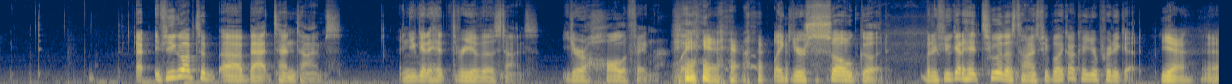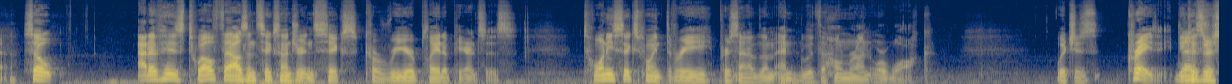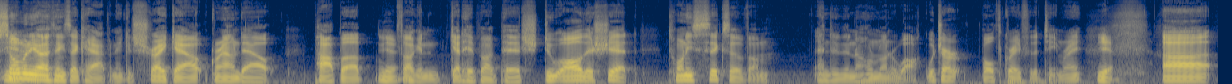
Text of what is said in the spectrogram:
if you go up to uh, bat ten times and you get a hit three of those times, you're a Hall of Famer. Like yeah. like you're so good. But if you get a hit two of those times, people are like, okay, you're pretty good. Yeah. Yeah. So, out of his 12,606 career plate appearances, 26.3% of them end with a home run or walk, which is crazy because That's- there's so yeah. many other things that could happen. He could strike out, ground out, pop up, Yeah. fucking get hit by pitch, do all this shit. 26 of them ended in a home run or walk, which are both great for the team, right? Yeah. Uh,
